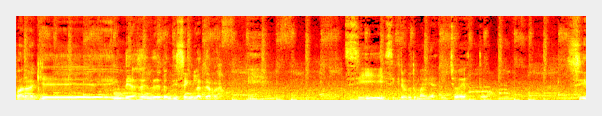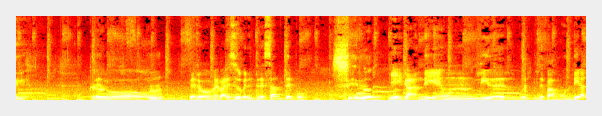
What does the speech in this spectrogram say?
para que India se independice de Inglaterra. Sí, sí, creo que tú me habías dicho esto. Sí. Pero, Pero, ¿Mm? pero me parece súper interesante, pues. sí, no, Y no, Gandhi es un líder de, de paz mundial.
